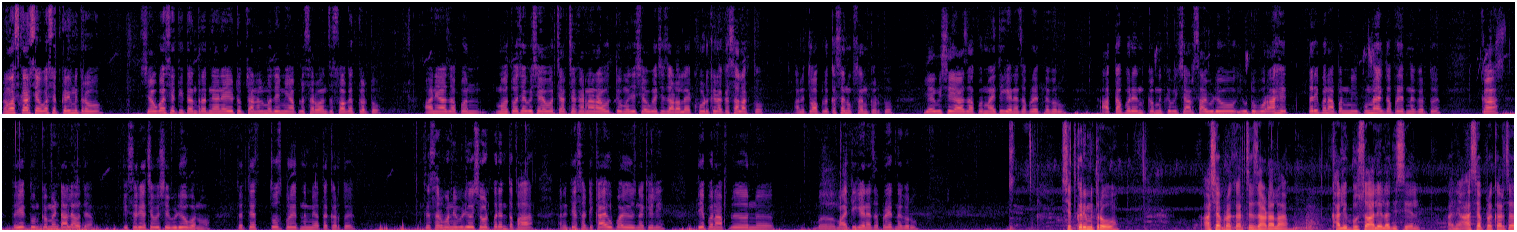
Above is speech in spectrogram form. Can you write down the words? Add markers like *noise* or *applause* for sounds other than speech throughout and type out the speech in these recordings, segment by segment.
नमस्कार शेवगा शेतकरी मित्र हो. शेवगा शेती तंत्रज्ञान या युट्यूब चॅनलमध्ये मी आपलं सर्वांचं स्वागत करतो. आणि आज आपण महत्त्वाच्या विषयावर चर्चा करणार आहोत. तो म्हणजे शेवग्याच्या झाडाला एक खोडकिडा कसा लागतो आणि तो आपलं कसं नुकसान करतो याविषयी आज आपण माहिती घेण्याचा प्रयत्न करू. आत्तापर्यंत कमीत कमी चार सहा व्हिडिओ यूट्यूबवर आहेत तरी पण आपण मी पुन्हा एकदा प्रयत्न करतोय. का? तर एक दोन कमेंट आल्या होत्या की सर याच्याविषयी व्हिडिओ बनवा. तर त्या तोच प्रयत्न मी आता करतोय. ते सर्वांनी व्हिडिओ शेवटपर्यंत पहा आणि त्यासाठी काय उपाययोजना केली ते पण आपण ब- माहिती घेण्याचा प्रयत्न करू. शेतकरी मित्र अशा प्रकारच्या झाडाला खाली भुसा आलेला दिसेल आणि अशा प्रकारचा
